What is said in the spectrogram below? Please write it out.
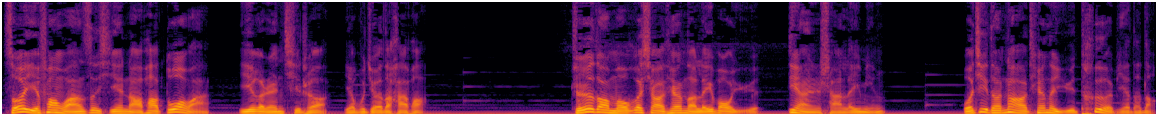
所以放晚自习，哪怕多晚，一个人骑车也不觉得害怕。直到某个夏天的雷暴雨，电闪雷鸣，我记得那天的雨特别的大，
